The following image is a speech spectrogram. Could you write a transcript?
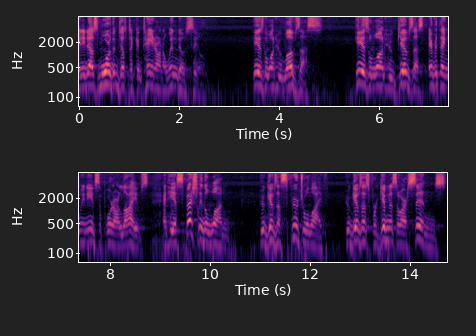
And he does more than just a container on a windowsill. He is the one who loves us. He is the one who gives us everything we need to support our lives. And He is especially the one who gives us spiritual life, who gives us forgiveness of our sins,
